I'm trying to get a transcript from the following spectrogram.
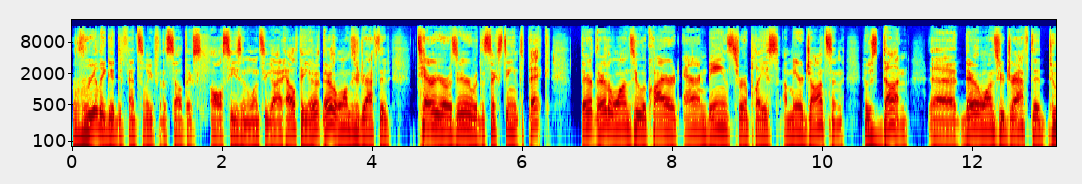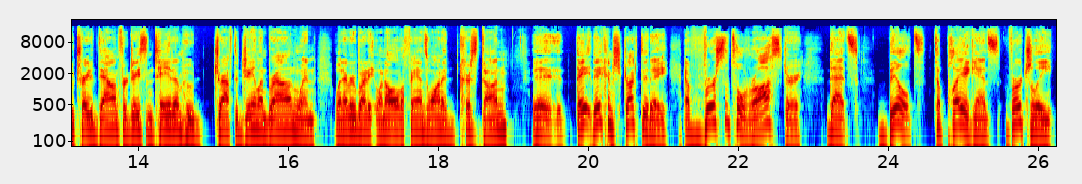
really good defensively for the Celtics all season once he got healthy. They're, they're the ones who drafted Terry Rozier with the 16th pick. They're, they're the ones who acquired Aron Baynes to replace Amir Johnson, who's done. Uh, they're the ones who drafted, who traded down for Jayson Tatum, who drafted Jaylen Brown when when everybody, when all the fans wanted Kris Dunn. Uh, They they constructed a a versatile roster that's built to play against virtually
